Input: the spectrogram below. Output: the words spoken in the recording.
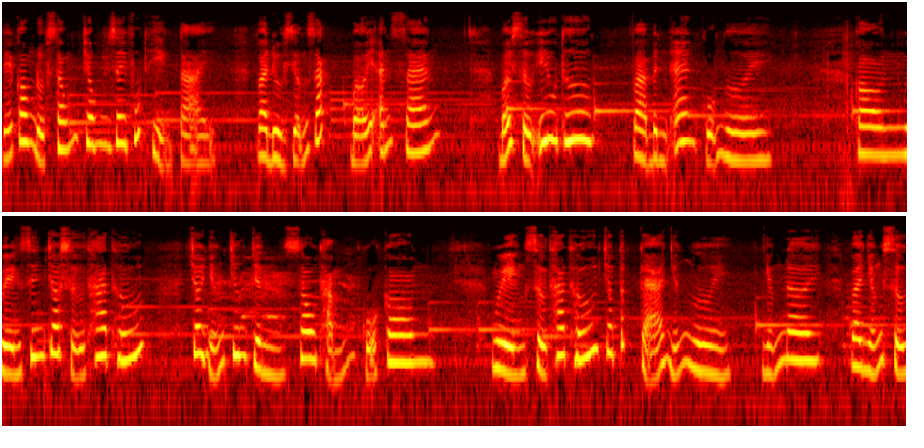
để con được sống trong giây phút hiện tại và được dẫn dắt bởi ánh sáng, bởi sự yêu thương và bình an của người. Con nguyện xin cho sự tha thứ cho những chương trình sâu thẳm của con. Nguyện sự tha thứ cho tất cả những người, những nơi và những sự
